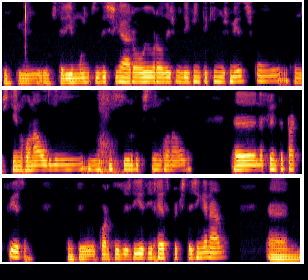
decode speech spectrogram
porque eu gostaria muito de chegar ao Euro 2020 aqui uns meses com, com Cristiano Ronaldo e um, um sucessor do Cristiano Ronaldo uh, na frente de ataque de defesa. Portanto, eu acordo todos os dias e rezo para que esteja enganado. Um,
